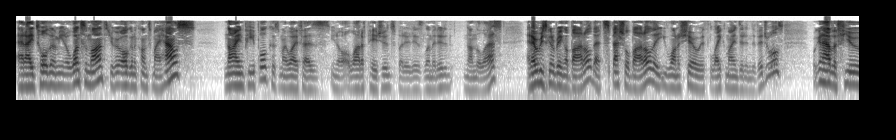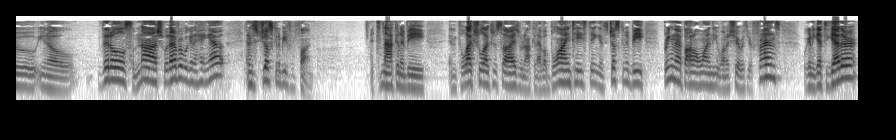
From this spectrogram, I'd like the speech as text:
and I told them, you know, once a month you're all going to come to my house. nine people because my wife has you know a lot of patients, but it is limited nonetheless. And everybody's going to bring a bottle, that special bottle that you want to share with like-minded individuals. We're going to have a few, you know, vittles, some nosh, whatever. We're going to hang out, and it's just going to be for fun. It's not going to be an intellectual exercise. We're not going to have a blind tasting. It's just going to be bringing that bottle of wine that you want to share with your friends. We're going to get together.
